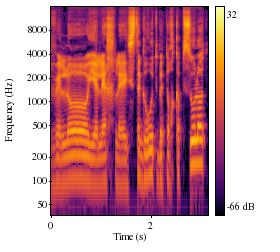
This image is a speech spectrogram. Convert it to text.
ולא ילך להסתגרות בתוך קפסולות.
